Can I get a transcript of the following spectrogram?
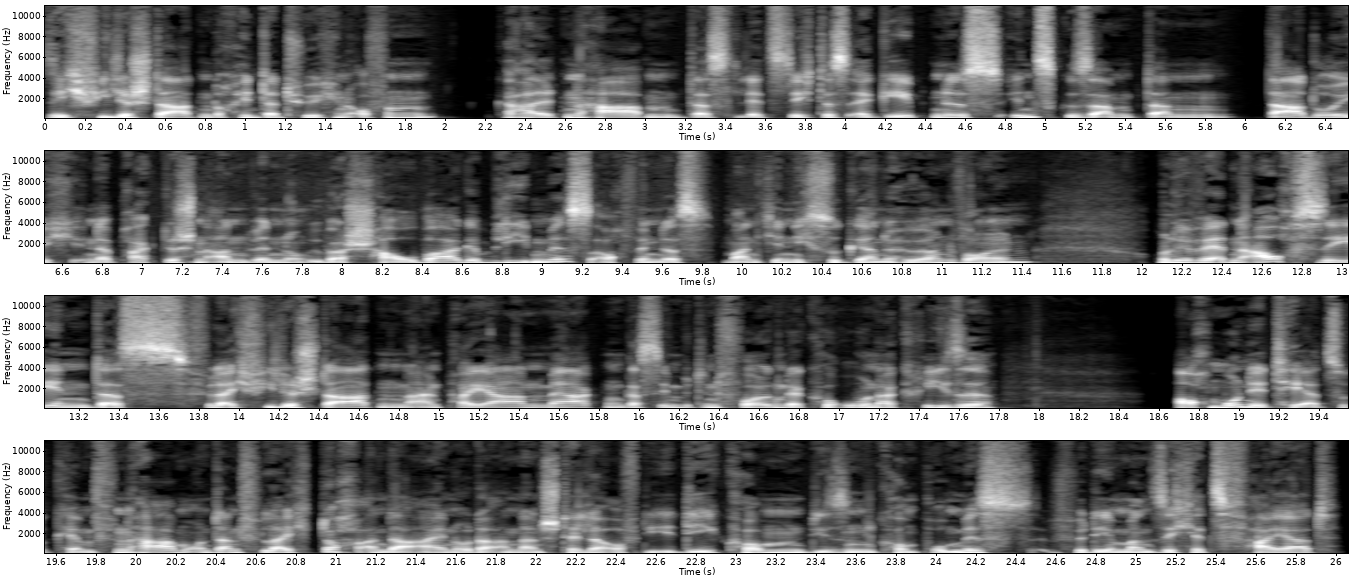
sich viele Staaten doch Hintertürchen offen gehalten haben, dass letztlich das Ergebnis insgesamt dann dadurch in der praktischen Anwendung überschaubar geblieben ist, auch wenn das manche nicht so gerne hören wollen. Und wir werden auch sehen, dass vielleicht viele Staaten in ein paar Jahren merken, dass sie mit den Folgen der Corona-Krise auch monetär zu kämpfen haben und dann vielleicht doch an der einen oder anderen Stelle auf die Idee kommen, diesen Kompromiss, für den man sich jetzt feiert,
